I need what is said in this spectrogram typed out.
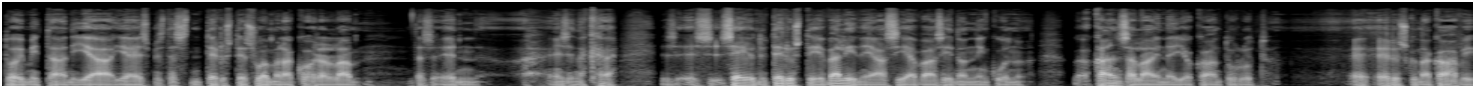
toimitaan. Ja, ja esimerkiksi tässä nyt edustaja Suomella kohdalla, tässä en ensinnäkään, se ei ole nyt edustajien välinen asia, vaan siinä on niin kuin kansalainen, joka on tullut e-, eduskunnan kahvi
